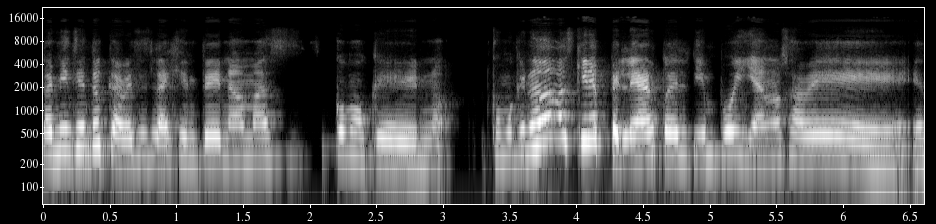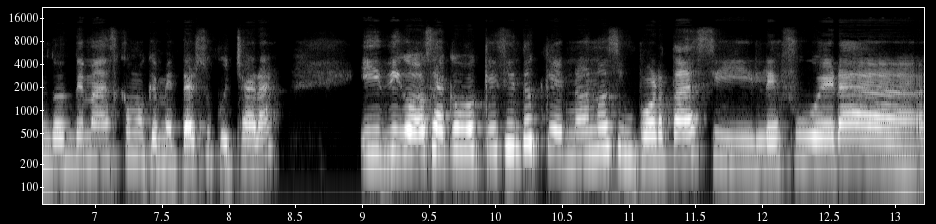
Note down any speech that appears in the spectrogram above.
también siento que a veces la gente nada más como que no, como que nada más quiere pelear todo el tiempo y ya no sabe en dónde más como que meter su cuchara. Y digo, o sea, como que siento que no nos importa si le fuera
